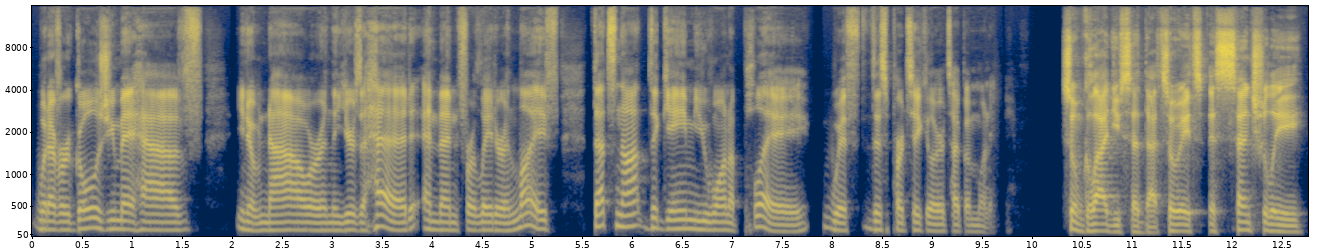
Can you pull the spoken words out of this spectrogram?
whatever goals you may have, you know, now or in the years ahead, and then for later in life, that's not the game you want to play with this particular type of money. So I'm glad you said that. So it's essentially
